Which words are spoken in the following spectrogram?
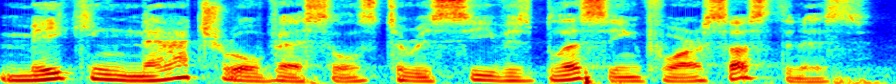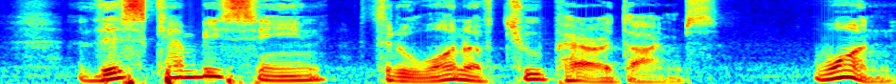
making natural vessels to receive his blessing for our sustenance. This can be seen through one of two paradigms. One,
